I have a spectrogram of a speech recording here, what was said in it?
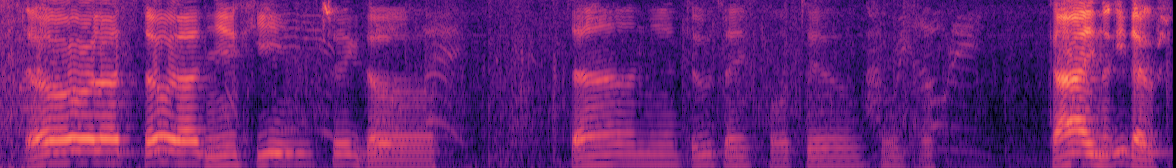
Sto lat, sto lat, niech Chińczyk do... Stanie tutaj po tyłku. Kaj, no idę już.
